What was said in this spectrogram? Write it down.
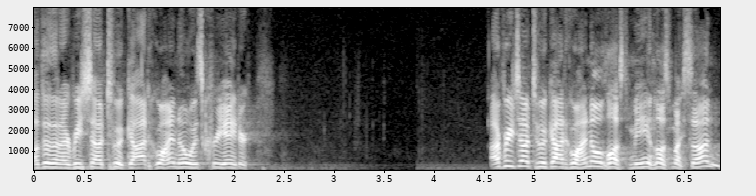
other than I reached out to a God who I know is creator. I've reached out to a God who I know loves me and loves my son.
